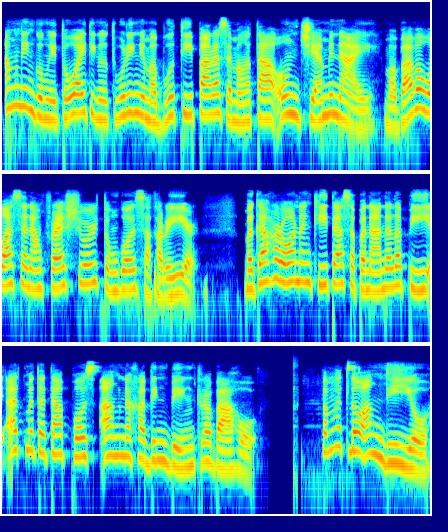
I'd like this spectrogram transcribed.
Ang linggong ito ay tinuturing na mabuti para sa mga taong Gemini. Mababawasan ang pressure tungkol sa career. Magkakaroon ng kita sa pananalapi at matatapos ang nakabingbing trabaho. Pangatlo ang Leo.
